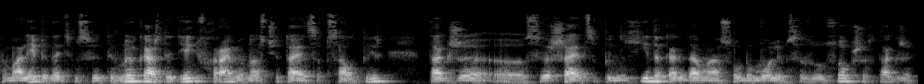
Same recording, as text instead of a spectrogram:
молебен этим святым. Ну и каждый день в храме у нас читается псалтырь. Также э, совершается панихида, когда мы особо молимся за усопших. Также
